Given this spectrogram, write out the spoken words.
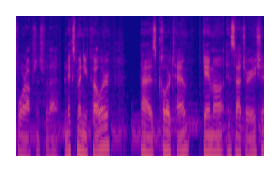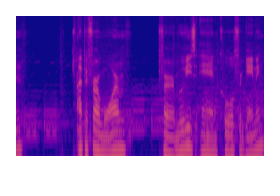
four options for that. Next menu color has color temp, gamma, and saturation. I prefer warm for movies and cool for gaming.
